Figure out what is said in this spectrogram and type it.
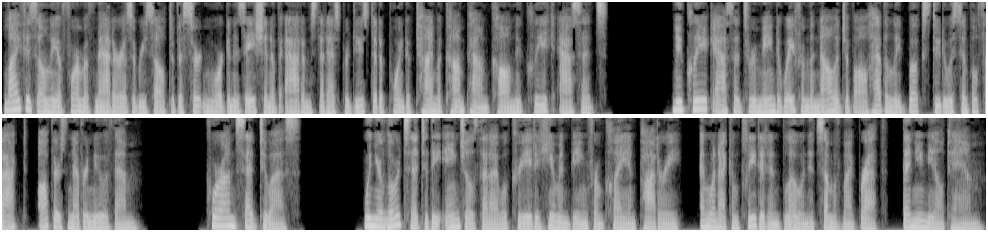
Life is only a form of matter as a result of a certain organization of atoms that has produced at a point of time a compound called nucleic acids. Nucleic acids remained away from the knowledge of all heavenly books due to a simple fact authors never knew of them. Quran said to us When your Lord said to the angels that I will create a human being from clay and pottery, and when I complete it and blow in it some of my breath, then you kneel to him.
